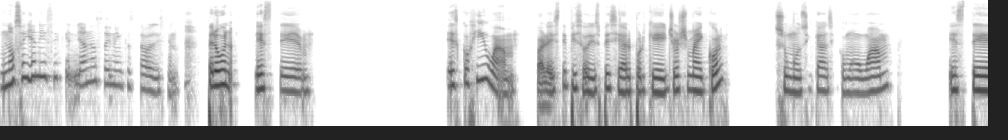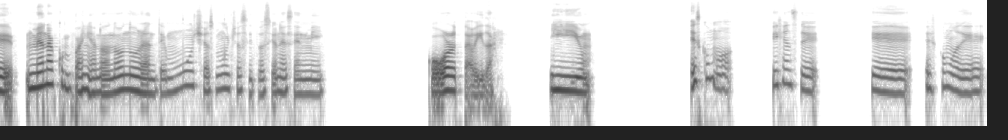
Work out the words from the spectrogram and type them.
no sé, ya ni sé, ya no sé ni qué estaba diciendo. Pero bueno, este, escogí Wham para este episodio especial porque George Michael su música, así como Wham, este, me han acompañado. Durante muchas, muchas situaciones en mi corta vida. Y es como, fíjense que es como de,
